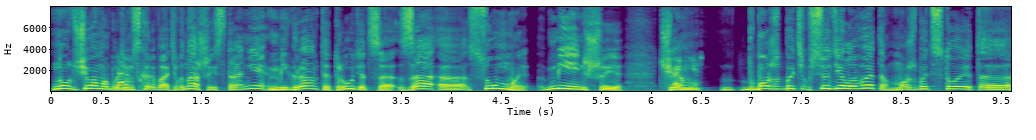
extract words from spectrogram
Ну, чего мы будем да. скрывать? В нашей стране мигранты трудятся за э, суммы меньшие, чем... Конечно. Может быть, все дело в этом. Может быть, стоит э,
